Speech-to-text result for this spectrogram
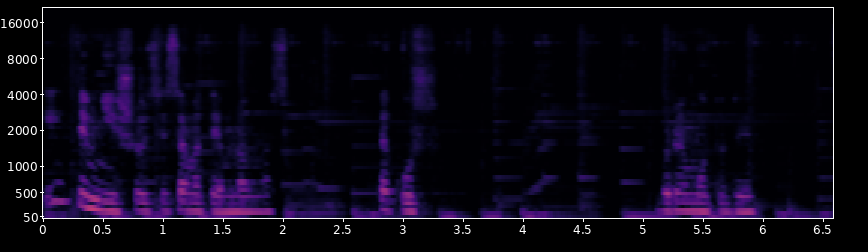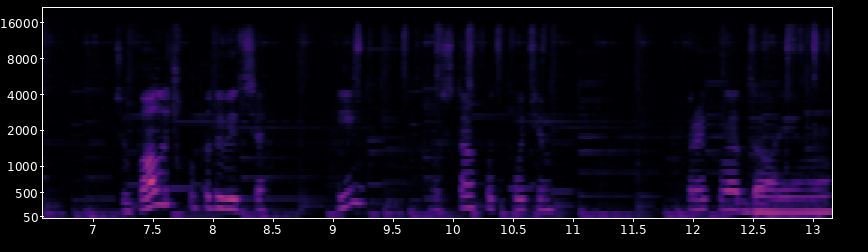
І темніше, оце саме темно у нас. Також беремо туди цю паличку, подивіться, і ось так от потім прикладаємо.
